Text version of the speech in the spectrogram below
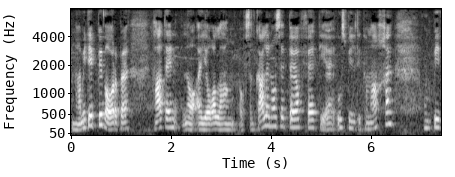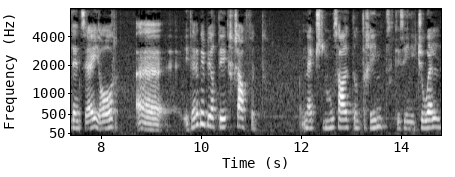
Und habe mich dort beworben. Habe dann noch ein Jahr lang auf St. Gallen dürfen, die Ausbildung machen und bin dann zehn Jahre äh, in dieser Bibliothek gearbeitet. Nebst dem Haushalt und den Kindern, die sind in der Schule,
